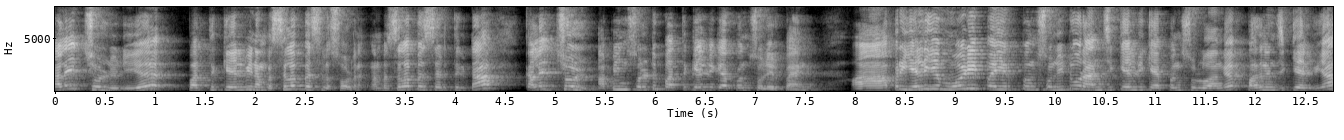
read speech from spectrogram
கலைச்சொல்லுடைய பத்து கேள்வி நம்ம சிலபஸில் சொல்கிறேன் நம்ம சிலபஸ் எடுத்துக்கிட்டால் கலைச்சொல் அப்படின்னு சொல்லிட்டு பத்து கேள்வி கேட்பேன்னு சொல்லியிருப்பாங்க. அப்புறம் எளிய மொழி பெயர்ப்புன்னு சொல்லிட்டு ஒரு அஞ்சு கேள்வி கேட்பேன்னு சொல்லுவாங்க. பதினஞ்சு கேள்வியா?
